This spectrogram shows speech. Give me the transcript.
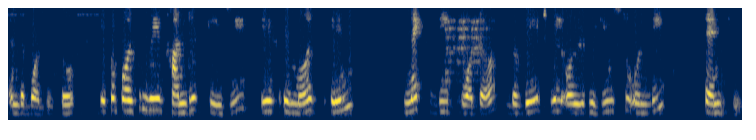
in the body. So if a person weighs 100 kgs, if immersed in neck deep water, the weight will only reduce to only 10 kgs.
